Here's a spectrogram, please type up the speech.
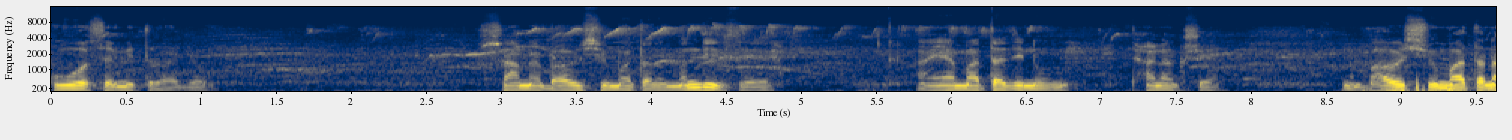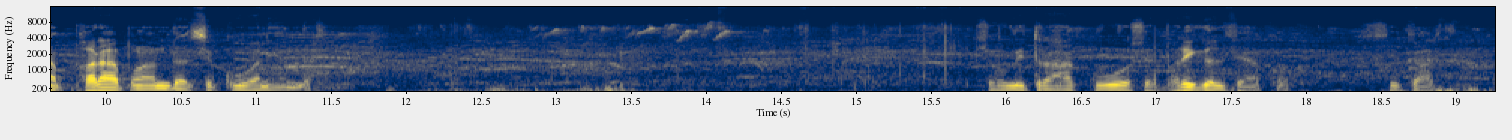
કૂવો છે મિત્રો આ જો. સામે બાવીસી માતાનું મંદિર છે. અહીંયા માતાજીનું સ્થાનક છે. બાવીસી માતાના ફરા પણ અંદર છે, કૂવાની અંદર. જો મિત્રો આ કૂવો છે, ભરી ગયેલ છે આખો શિકારથી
